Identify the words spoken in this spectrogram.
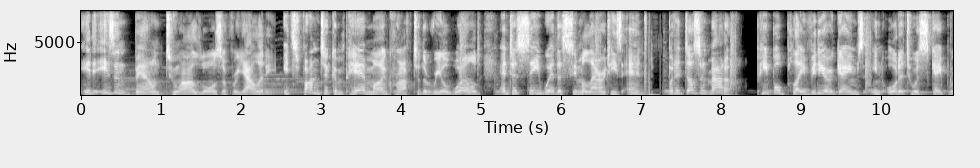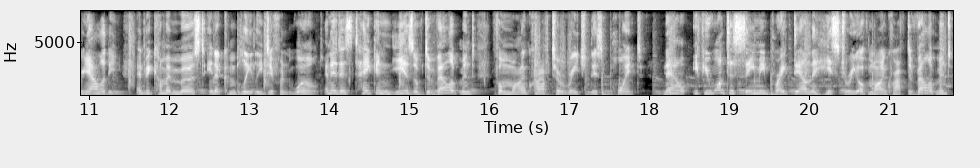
It isn't bound to our laws of reality. It's fun to compare Minecraft to the real world and to see where the similarities end, but it doesn't matter. People play video games in order to escape reality and become immersed in a completely different world, and it has taken years of development for Minecraft to reach this point. Now, if you want to see me break down the history of Minecraft development,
